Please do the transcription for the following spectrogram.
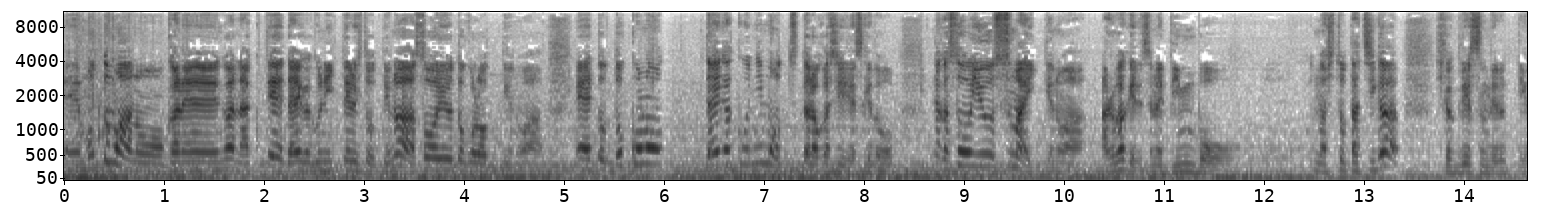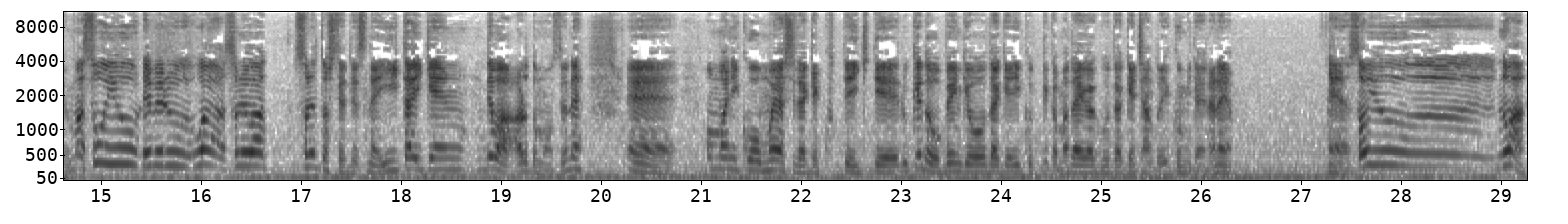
えー、最もあの、お金がなくて大学に行ってる人っていうのは、そういうところっていうのは、えっ、と、どこの大学にもっつったらおかしいですけど、なんかそういう住まいっていうのはあるわけですよね。貧乏の人たちが比較で住んでるっていう。まあそういうレベルは、それは、それとしてですね、いい体験ではあると思うんですよね。えー、ほんまにこう、もやしだけ食って生きてるけど、勉強だけ行くっていうか、まあ大学だけちゃんと行くみたいなね。えー、そういうのは、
